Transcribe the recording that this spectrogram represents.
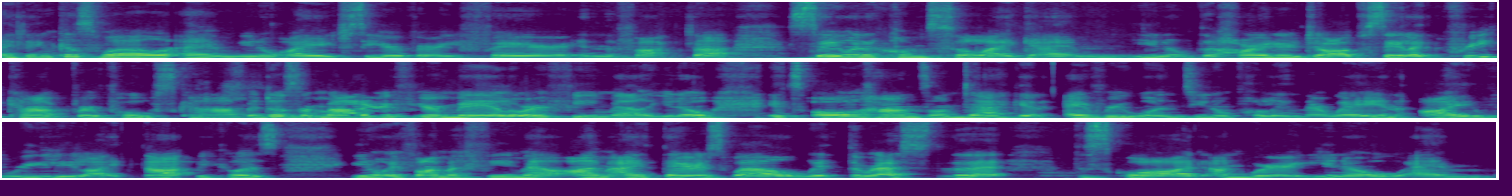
I think as well, um, you know, IHC are very fair in the fact that, say, when it comes to like, um, you know, the harder jobs, say like pre-camp or post-camp, it doesn't matter if you're male or female. You know, it's all hands on deck and everyone's, you know, pulling their way. And I really like that because, you know, if I'm a female, I'm out there as well with the rest of the the squad and we're you know um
